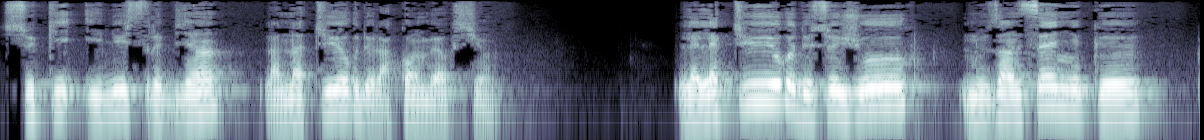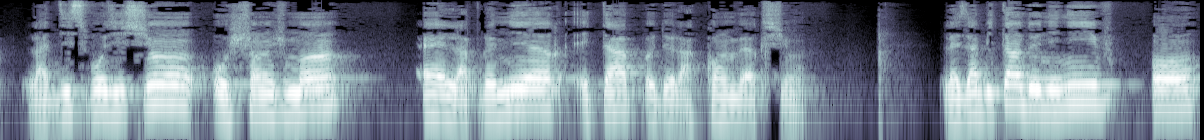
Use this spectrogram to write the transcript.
ce qui illustre bien la nature de la conversion. Les lectures de ce jour nous enseignent que la disposition au changement est la première étape de la conversion. Les habitants de Ninive ont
